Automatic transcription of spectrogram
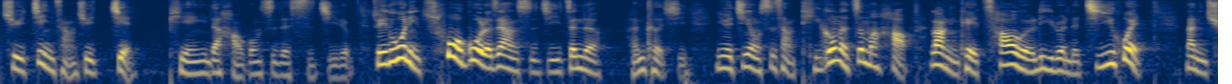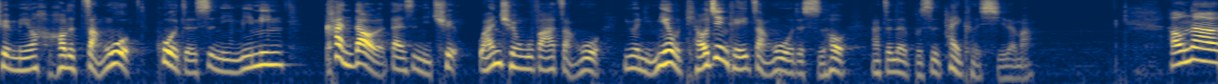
去进场去捡便宜的好公司的时机了？所以，如果你错过了这样的时机，真的。很可惜，因为金融市场提供了这么好，让你可以超额利润的机会，那你却没有好好的掌握，或者是你明明看到了，但是你却完全无法掌握，因为你没有条件可以掌握的时候，那真的不是太可惜了吗？好，那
